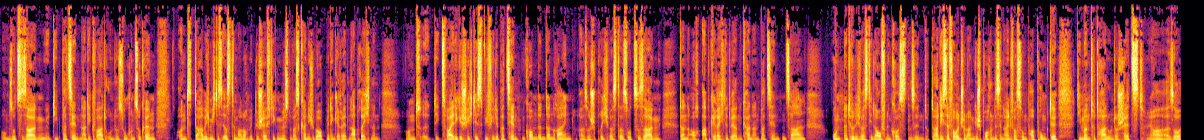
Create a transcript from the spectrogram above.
um sozusagen die Patienten adäquat untersuchen zu können. Und da habe ich mich das erste Mal auch mit beschäftigen müssen, was kann ich überhaupt mit den Geräten abrechnen. Und äh, die zweite Geschichte ist, wie viele Patienten kommen denn dann rein? Also sprich, was da sozusagen dann auch abgerechnet werden kann an Patientenzahlen und natürlich, was die laufenden Kosten sind. Da hatte ich es ja vorhin schon angesprochen, das sind einfach so ein paar Punkte, die man total unterschätzt. Ja, also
